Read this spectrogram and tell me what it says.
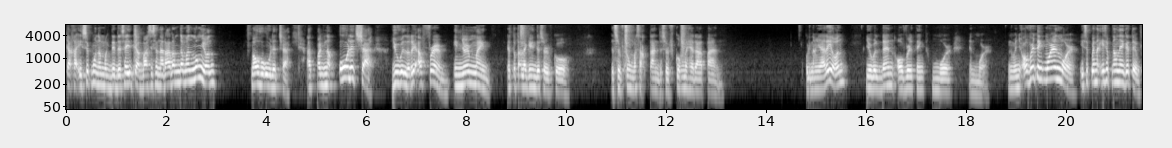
kakaisip mo na magde-decide ka base sa nararamdaman mong yon, mauulit siya. At pag naulit siya, you will reaffirm in your mind, ito talaga yung deserve ko. Deserve kong masaktan, deserve kong mahirapan. Pag nangyari yon, you will then overthink more and more. When you overthink more and more, isip ka ng isip ng negative,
